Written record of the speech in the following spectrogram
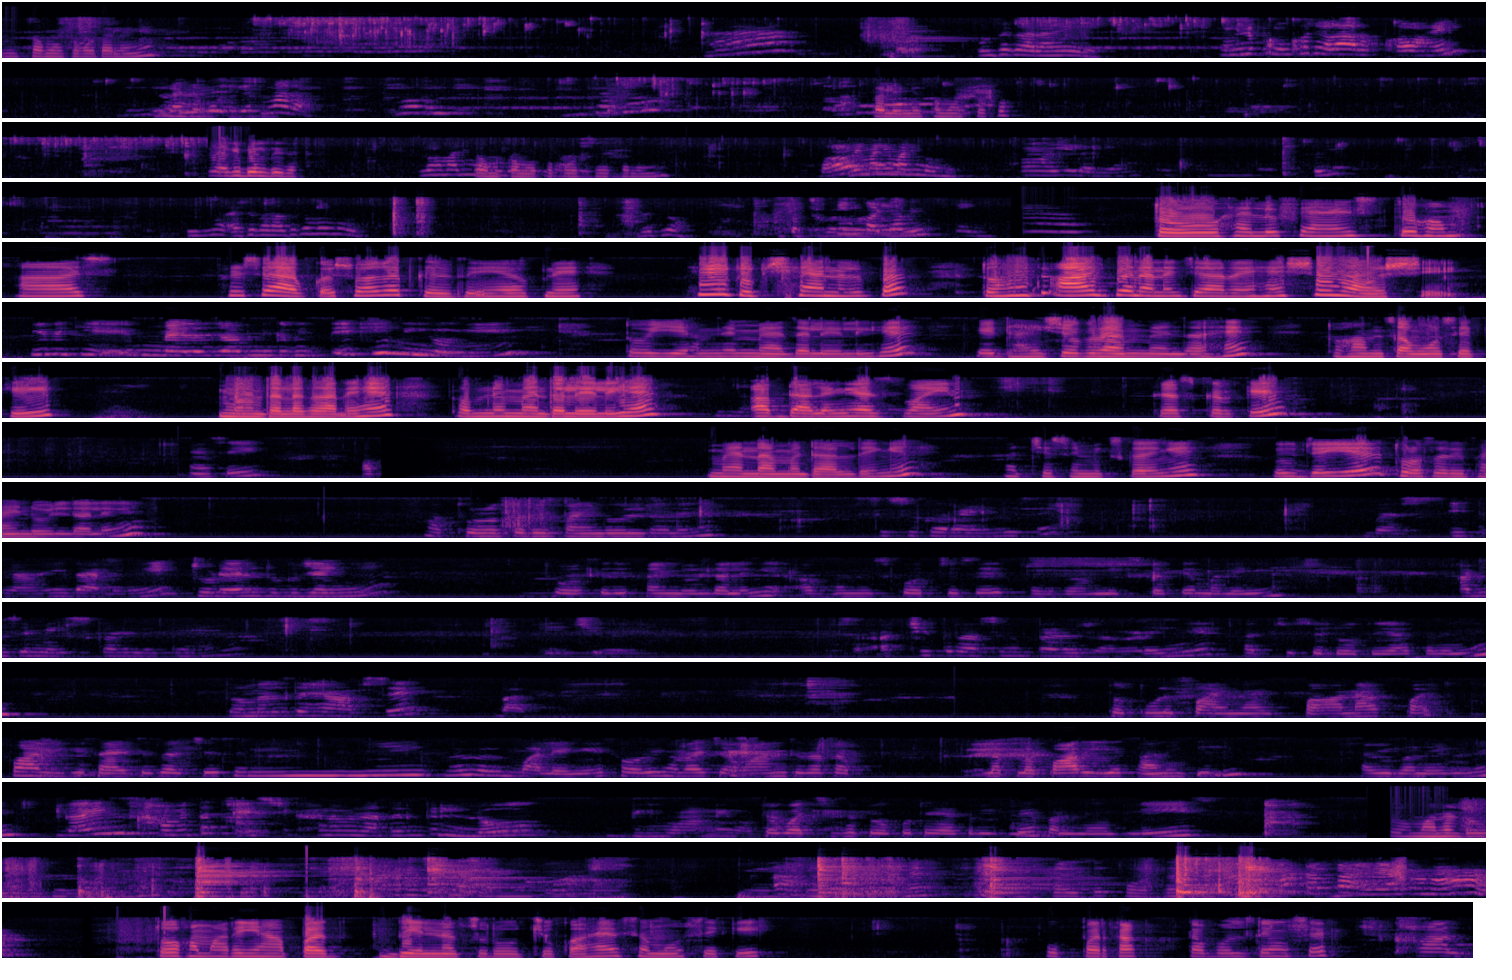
हम समोसे को तलेंगे कौन से कर रहे हैं हमने पंखा चला रखा है मैंने बोल दिया तुम्हारा तलेंगे समोसे को आगे बेल दे जा लो हमारी तो हम समोसे को ऐसे तलेंगे नहीं मैंने मानी मोमो हाँ ये लग गया सही है देखो ऐसे बना दो मोमो देखो स्टिंग कर लिया तो हेलो फ्रेंड्स तो हम आज फिर से आपका स्वागत करते हैं अपने यूट्यूब चैनल पर। तो हम आज बनाने जा रहे हैं समोसे। ये देखिए मैदा जो आपने कभी देखी नहीं होगी। तो ये हमने मैदा ले ली है ये 250 ग्राम मैदा है। तो हम समोसे की मैदा लगा रहे हैं। तो हमने मैदा ले ली है। अब डालेंगे अजवाइन क्रश करके। ऐसे ही। मैदा में डाल देंगे अच्छे से मिक्स करेंगे। रुक जाइए थोड़ा सा रिफाइंड ऑयल डालेंगे। और थोड़ा सा रिफाइंड ऑयल डालेंगे सुसु कराएँगे इसे। बस इतना ही डालेंगे। थोड़े रुक जाएँगे। थोड़ा सा रिफाइंड ऑयल डालेंगे। अब हम इसको अच्छे से थोड़ा सा मिक्स करके मलेंगे। अब इसे मिक्स कर लेते हैं। अच्छी तरह से हम पहले रगड़ेंगे अच्छे से डो तैयार करेंगे। तो मिलते हैं आपसे बाद में। तो थोड़े पानी पाना पा, पानी की सहायता से अच्छे से मलेंगे। सॉरी हमारे जवान जरा सा लपलपा रही है खाने के लिए। अभी बने भी नहीं। गाइस हमें तो टेस्टी खाना बनाते हैं कि लोग दीवाने होते तो अच्छे से डो को तैयार कर लेते हैं बनने प्लीज़ तो हमारा डो तो हमारे यहाँ पर बेलना शुरू हो चुका है समोसे की। ऊपर का क्या बोलते हैं उसे। खाल।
